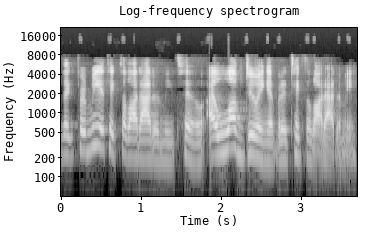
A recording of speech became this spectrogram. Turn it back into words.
like for me it takes a lot out of me too. I love doing it but it takes a lot out of me.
